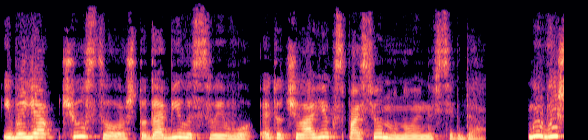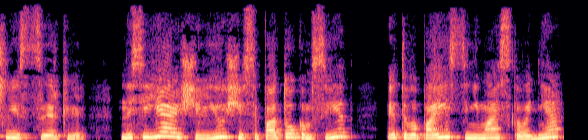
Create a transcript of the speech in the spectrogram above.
ибо я чувствовала, что добилась своего, этот человек спасен мною навсегда. Мы вышли из церкви, на сияющий, льющийся потоком свет этого поистине майского дня.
